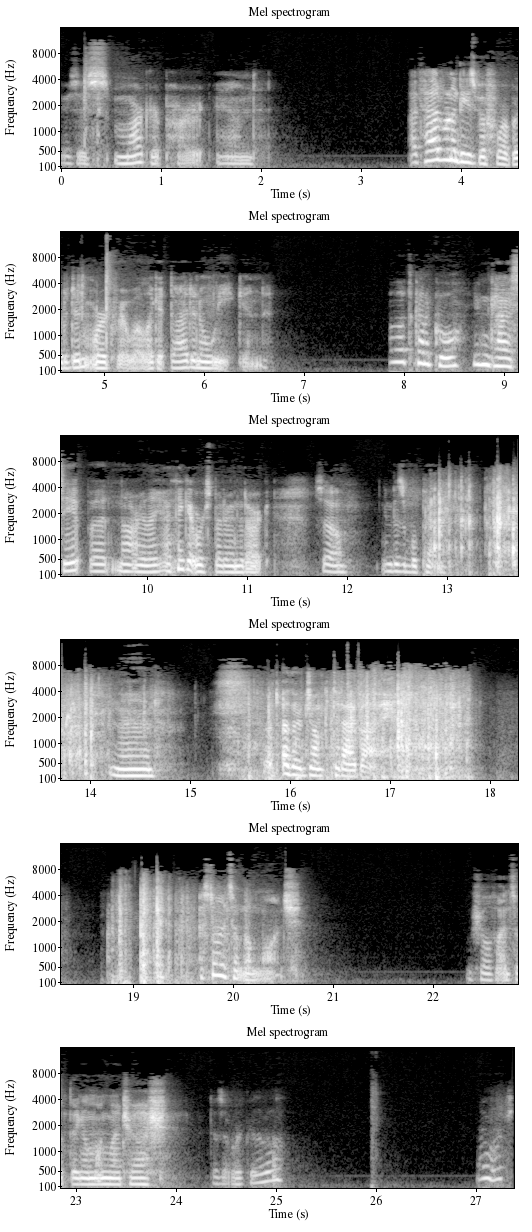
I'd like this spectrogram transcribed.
there's this marker part, and I've had one of these before, but it didn't work very well. Like, it died in a week, and well, that's kind of cool. You can kind of see it, but not really. I think it works better in the dark. So, invisible pen. And then, what other junk did I buy? I still need something to launch. I'm sure I'll find something among my trash. Does it work really well? It works.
